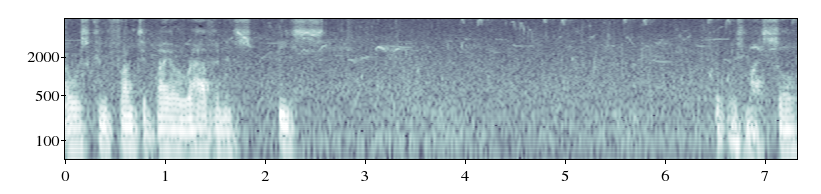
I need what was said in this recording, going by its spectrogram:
I was confronted by a ravenous beast. It was my soul.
